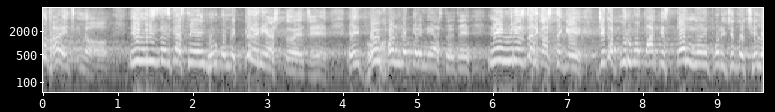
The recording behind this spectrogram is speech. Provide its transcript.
কোথায় ছিল? ইংরেজদের কাছ থেকে এই ভূখণ্ড কেড়ে নিয়ে আসতে হয়েছে। এই ভূখণ্ড কেড়ে নিয়ে আসতে হয়েছে। ইংরেজদের কাছ থেকে, যেটা পূর্ব পাকিস্তান নামে পরিচিত ছিল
